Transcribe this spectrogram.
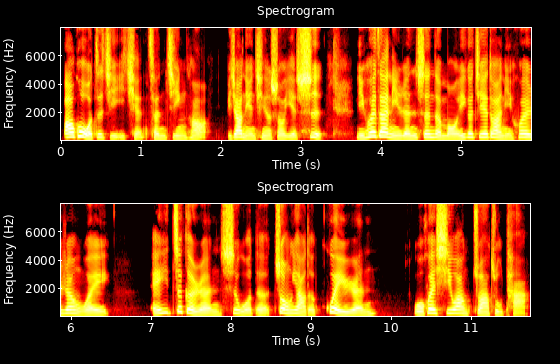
包括我自己以前曾经哈。比较年轻的时候也是，你会在你人生的某一个阶段，你会认为，诶，这个人是我的重要的贵人，我会希望抓住他，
